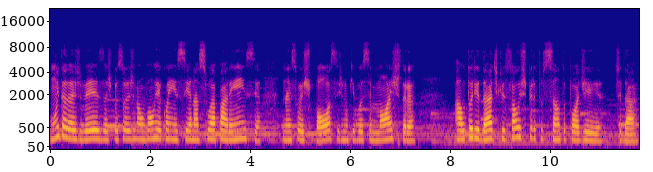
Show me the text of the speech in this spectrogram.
Muitas das vezes as pessoas não vão reconhecer na sua aparência, nas suas posses, no que você mostra, a autoridade que só o Espírito Santo pode te dar.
